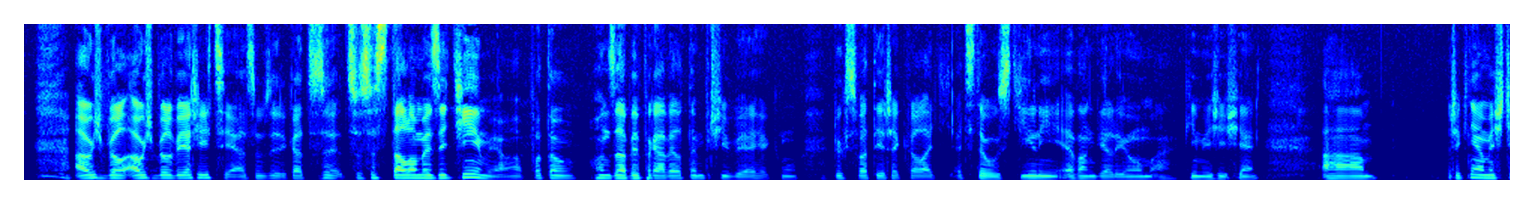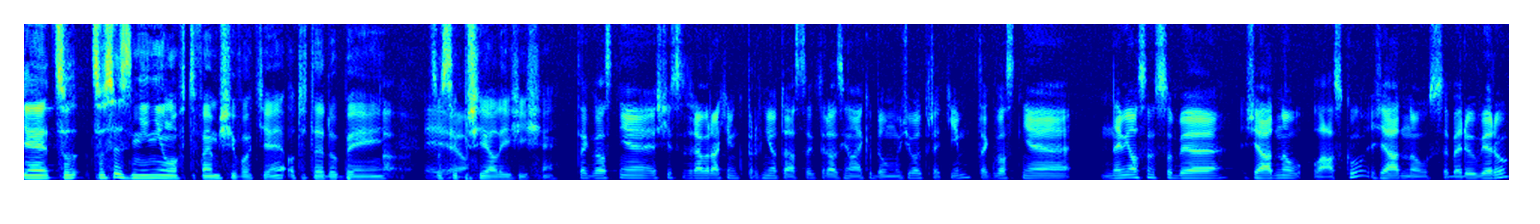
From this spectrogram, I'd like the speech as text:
a už byl, a už byl věřící. Já jsem si říkal, co se, co se stalo mezi tím. Jo? A potom Honza vyprávěl ten příběh, jak mu Duch Svatý řekl, ať, ať s tebou sdílí evangelium a kým Ježíš je. A řekni nám ještě, co, co se změnilo v tvém životě od té doby, co jsi přijal Ježíše? Tak vlastně, ještě se teda vrátím k první otázce, která zněla, jaký byl můj život předtím, tak vlastně neměl jsem v sobě žádnou lásku, žádnou sebedůvěru,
